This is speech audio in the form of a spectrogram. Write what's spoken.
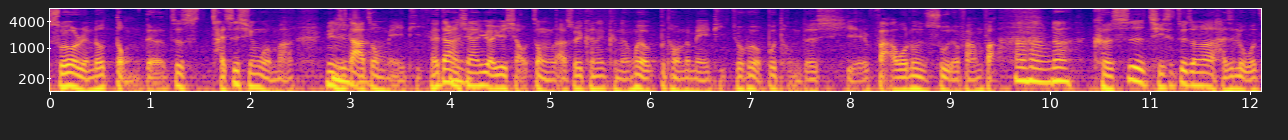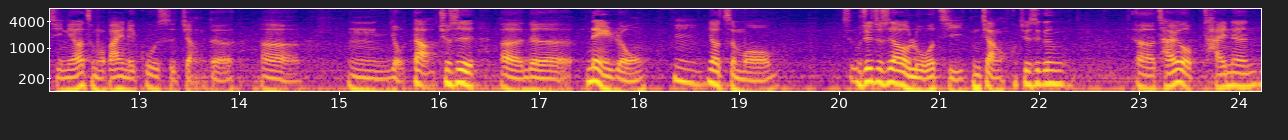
所有人都懂得，这是才是新闻嘛？因为你是大众媒体，嗯、可是当然现在越来越小众了，嗯、所以可能可能会有不同的媒体，就会有不同的写法或论述的方法。那可是其实最重要的还是逻辑，你要怎么把你的故事讲的呃嗯有道，就是呃的内容嗯要怎么？我觉得就是要有逻辑，你讲就是跟。呃，才有才能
